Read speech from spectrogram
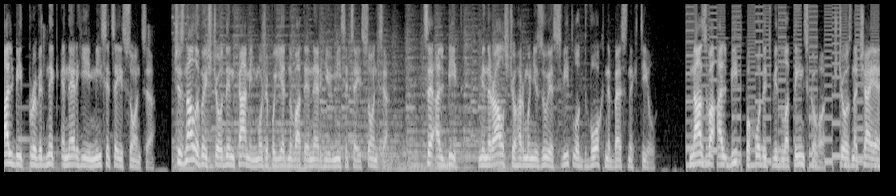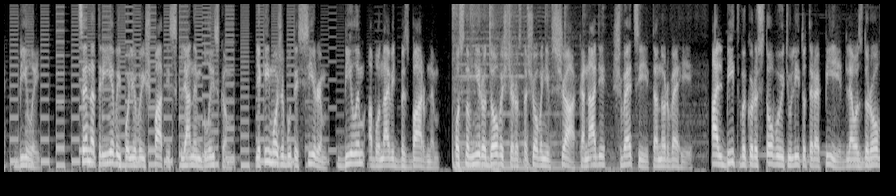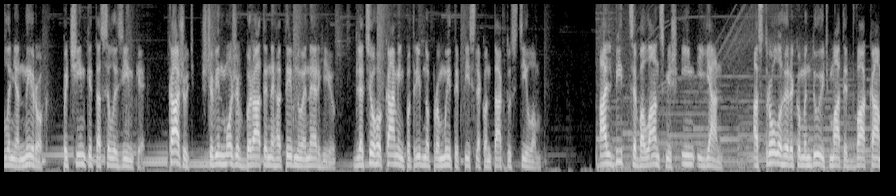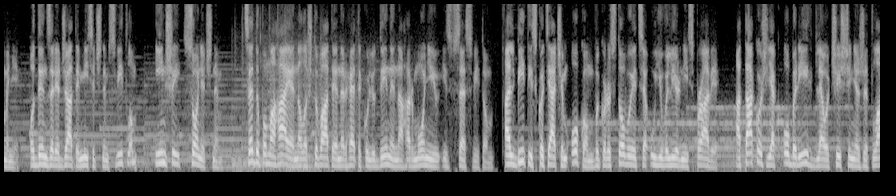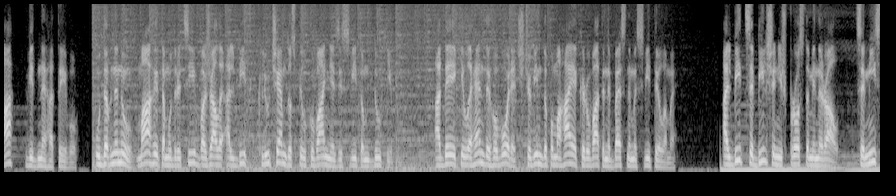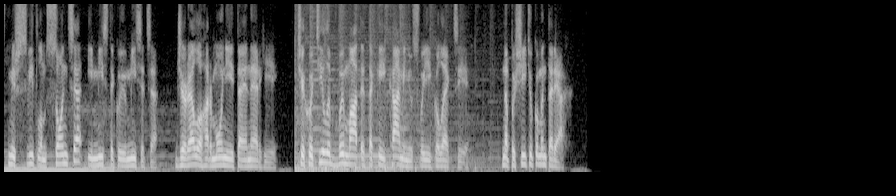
Альбіт провідник енергії місяця і сонця. Чи знали ви, що один камінь може поєднувати енергію місяця і сонця? Це альбіт, мінерал, що гармонізує світло двох небесних тіл. Назва альбіт походить від латинського, що означає білий. Це натрієвий польовий шпат із скляним блиском, який може бути сірим, білим або навіть безбарвним. Основні родовища розташовані в США, Канаді, Швеції та Норвегії. Альбіт використовують у літотерапії для оздоровлення нирок, печінки та селезінки. Кажуть, що він може вбирати негативну енергію. Для цього камінь потрібно промити після контакту з тілом. Альбіт це баланс між інь і ян. Астрологи рекомендують мати два камені: один заряджати місячним світлом, інший сонячним. Це допомагає налаштувати енергетику людини на гармонію із всесвітом. Альбіт із котячим оком використовується у ювелірній справі, а також як оберіг для очищення житла від негативу. У давнину маги та мудреці вважали альбіт ключем до спілкування зі світом духів. А деякі легенди говорять, що він допомагає керувати небесними світилами. Альбіт це більше, ніж просто мінерал, це міст між світлом сонця і містикою місяця, джерело гармонії та енергії. Чи хотіли б ви мати такий камінь у своїй колекції? Напишіть у коментарях.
